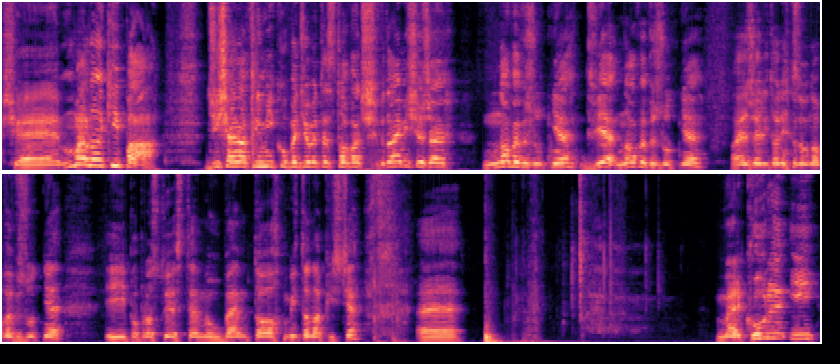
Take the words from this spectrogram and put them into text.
Siemano ekipa! Dzisiaj na filmiku będziemy testować, wydaje mi się, że nowe wyrzutnie, dwie nowe wyrzutnie, a jeżeli to nie są nowe wyrzutnie i po prostu jestem łbem, to mi to napiszcie. E... Merkury i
